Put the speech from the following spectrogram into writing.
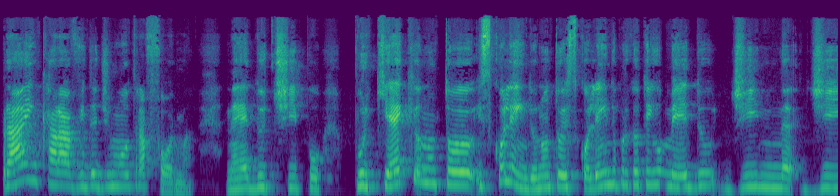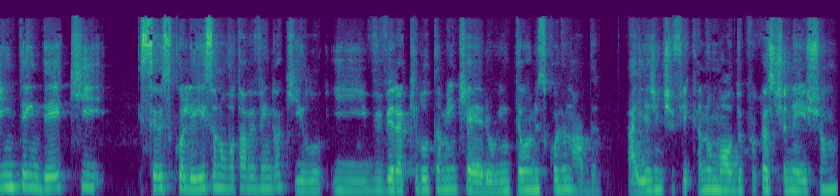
para encarar a vida de uma outra forma, né? Do tipo, por que é que eu não estou escolhendo? Eu não estou escolhendo porque eu tenho medo de, de entender que se eu escolher isso, eu não vou estar vivendo aquilo. E viver aquilo eu também quero, então eu não escolho nada. Aí a gente fica no modo procrastination,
